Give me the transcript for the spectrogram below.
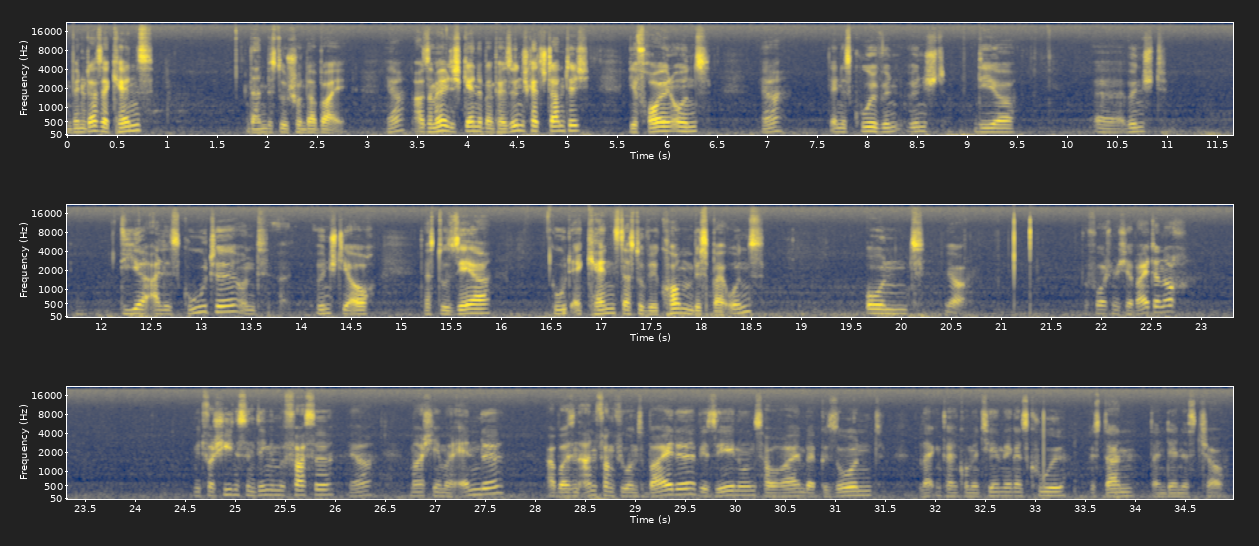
Und wenn du das erkennst, dann bist du schon dabei. Ja? Also melde dich gerne beim Persönlichkeitsstammtisch. Wir freuen uns. Ja? Dennis Cool wünscht dir, äh, wünscht dir alles Gute und wünscht dir auch, dass du sehr gut erkennst, dass du willkommen bist bei uns. Und ja, bevor ich mich hier weiter noch mit verschiedensten Dingen befasse, ja, mache ich hier mal Ende. Aber es ist ein Anfang für uns beide. Wir sehen uns, hau rein, bleib gesund. Liken, teilen, kommentieren wäre ganz cool. Bis dann, dein Dennis, ciao.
